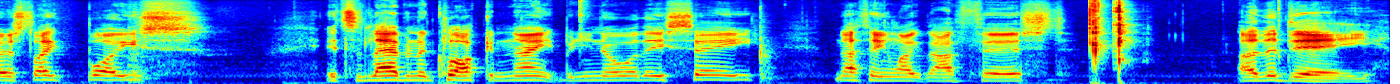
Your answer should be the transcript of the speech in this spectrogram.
it's like, boys. It's 11 o'clock at night, but you know what they say? Nothing like that first other day.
